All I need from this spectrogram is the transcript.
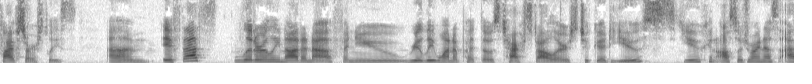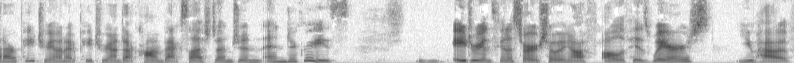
five stars, please. Um, if that's literally not enough and you really want to put those tax dollars to good use, you can also join us at our Patreon at patreon.com backslash dungeon and degrees. Adrian's going to start showing off all of his wares. You have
